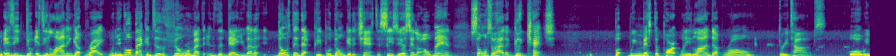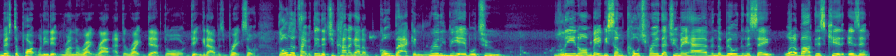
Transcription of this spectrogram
Is he do, is he lining up right? When you go back into the film room at the end of the day, you gotta those things that people don't get a chance to see. So you're saying like, oh man, so and so had a good catch but we missed the part when he lined up wrong three times. Or we missed the part when he didn't run the right route at the right depth or didn't get out of his break. So those are the type of things that you kind of got to go back and really be able to lean on maybe some coach friends that you may have in the building to say, what about this kid isn't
